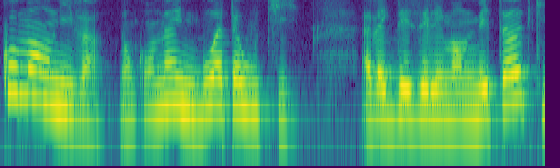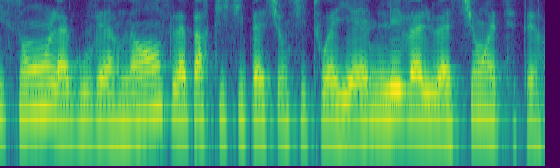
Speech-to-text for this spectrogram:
comment on y va? Donc on a une boîte à outils avec des éléments de méthode qui sont la gouvernance, la participation citoyenne, l'évaluation, etc.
